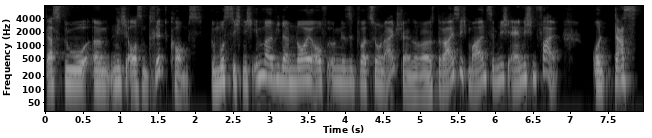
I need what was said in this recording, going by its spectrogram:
dass du ähm, nicht aus dem Tritt kommst. Du musst dich nicht immer wieder neu auf irgendeine Situation einstellen, sondern du hast 30 Mal einen ziemlich ähnlichen Fall. Und das,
